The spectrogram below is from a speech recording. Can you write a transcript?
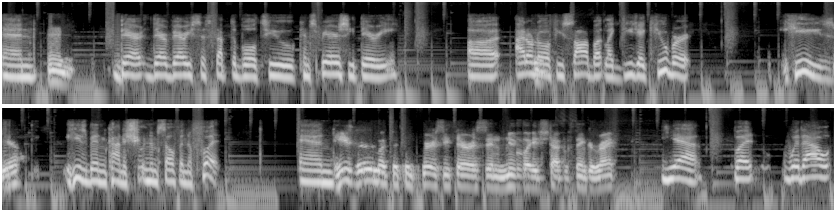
and mm. they're they're very susceptible to conspiracy theory uh i don't know if you saw but like dj qbert he's yeah. he's been kind of shooting himself in the foot and he's very much a conspiracy theorist and new age type of thinker right yeah, but without,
